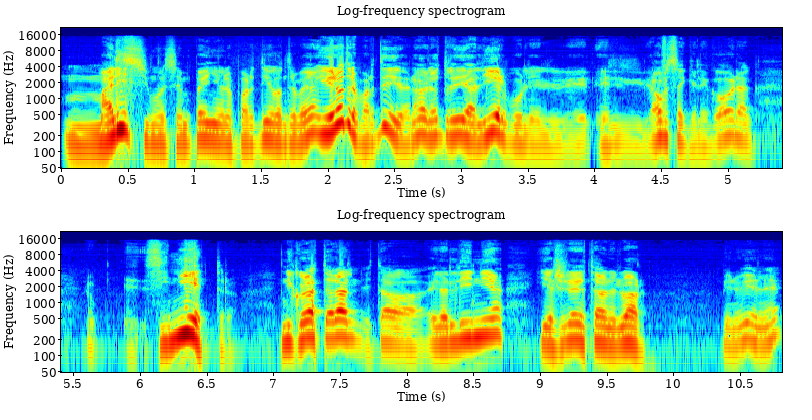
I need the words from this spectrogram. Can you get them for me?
malísimo desempeño en los partidos contra Peñarol. Y en otro partido, ¿no? El otro día Liverpool, el, el, el que le cobran, no, siniestro. Nicolás Tarán estaba, era en línea y ayer estaba en el bar. Viene bien, ¿eh?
